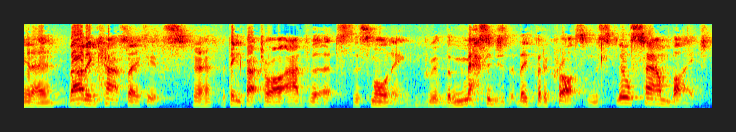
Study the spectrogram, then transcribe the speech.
You know, that encapsulates it. Think back to our adverts this morning, with the message that they put across, and this little soundbite.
